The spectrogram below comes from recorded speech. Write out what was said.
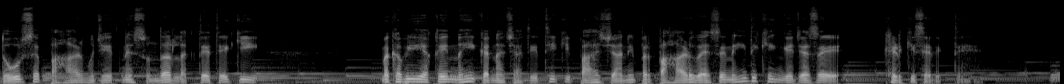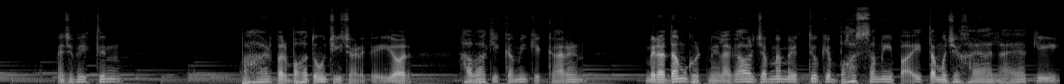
दूर से पहाड़ मुझे इतने सुंदर लगते थे कि मैं कभी यकीन नहीं करना चाहती थी कि पास जाने पर पहाड़ वैसे नहीं दिखेंगे जैसे खिड़की से दिखते हैं। मैं जब एक दिन पहाड़ पर बहुत ऊँची चढ़ गई और हवा की कमी के कारण मेरा दम घुटने लगा और जब मैं मृत्यु के बहुत समीप आई तब मुझे ख्याल आया कि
